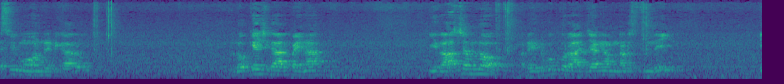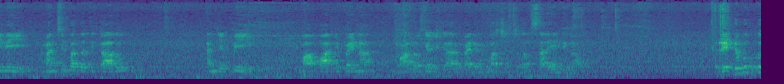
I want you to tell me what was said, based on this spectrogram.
ఎస్వి మోహన్ రెడ్డి గారు లోకేష్ గారి పైన ఈ రాష్ట్రంలో రెడ్ బుక్ రాజ్యాంగం నడుస్తుంది. ఇది మంచి పద్ధతి కాదు అని చెప్పి మా పార్టీ పైన మా లోకేష్ గారి పైన విమర్శించడం సరైంది కాదు. రెడ్ బుక్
